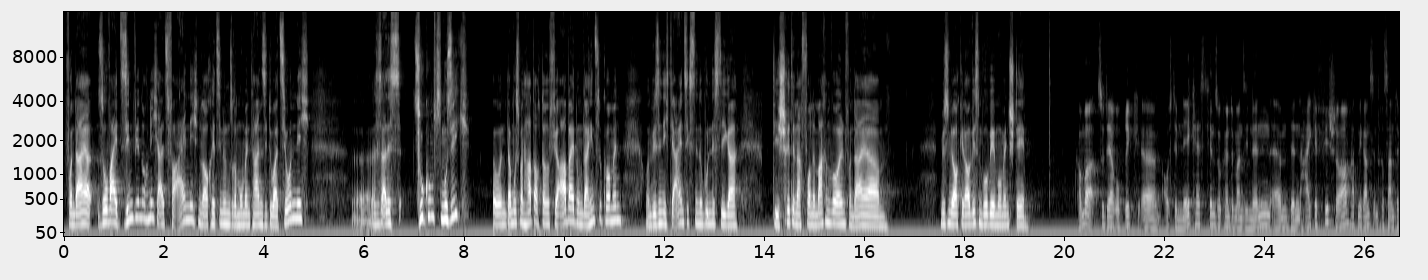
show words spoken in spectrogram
Von daher, so weit sind wir noch nicht als Verein nicht und auch jetzt in unserer momentanen Situation nicht. Äh, das ist alles Zukunftsmusik und da muss man hart auch dafür arbeiten, um da hinzukommen. Und wir sind nicht die Einzigen in der Bundesliga, die Schritte nach vorne machen wollen. Von daher müssen wir auch genau wissen, wo wir im Moment stehen. Kommen wir zu der Rubrik äh, aus dem Nähkästchen, so könnte man sie nennen. Ähm, denn Heike Fischer hat eine ganz interessante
